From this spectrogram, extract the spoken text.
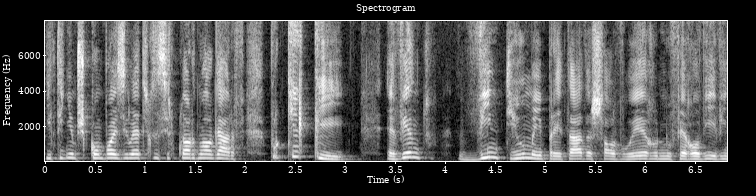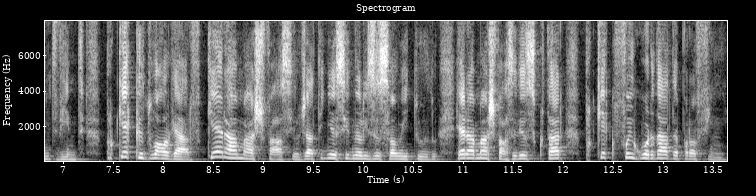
e tínhamos comboios elétricos a circular no Algarve. Porquê que, havendo 21 empreitadas, salvo erro, no Ferrovia 2020. Porque é que do Algarve, que era a mais fácil, já tinha sinalização e tudo, era a mais fácil de executar, porque é que foi guardada para o fim?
